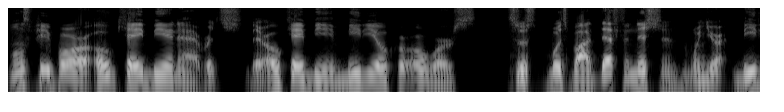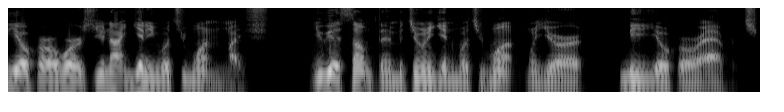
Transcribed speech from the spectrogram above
Most people are okay being average. They're okay being mediocre or worse. So, which by definition, when you're mediocre or worse, you're not getting what you want in life. You get something, but you ain't getting what you want when you're mediocre or average.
